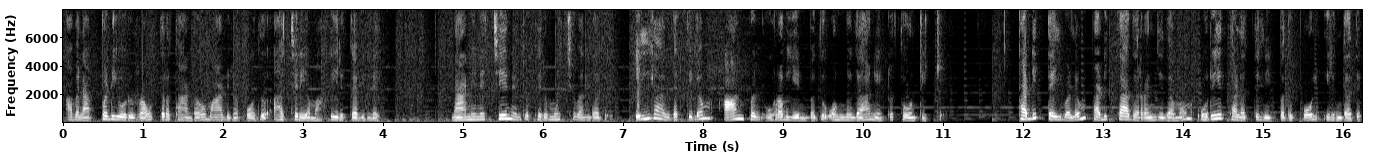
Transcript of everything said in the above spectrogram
அவன் அப்படி ஒரு ரௌத்திர தாண்டவம் ஆடின போது ஆச்சரியமாக இருக்கவில்லை. நான் நினைச்சேன் என்று பெருமூச்சு வந்தது. எல்லா இடத்திலும் ஆண் பெண் உறவு என்பது ஒன்றுதான் என்று தோன்றிற்று. படித்த இவளும் படிக்காத ரஞ்சிதமும் ஒரே தளத்தில் நிற்பது போல் இருந்தது.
